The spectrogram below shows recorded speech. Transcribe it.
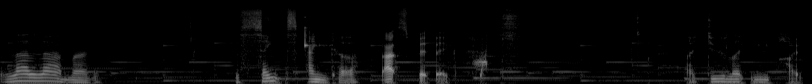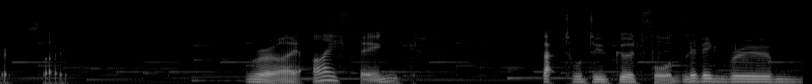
A lot of money. The Saint's Anchor. That's a bit big. I do like me pirates, though. Right, I think that will do good for living room,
